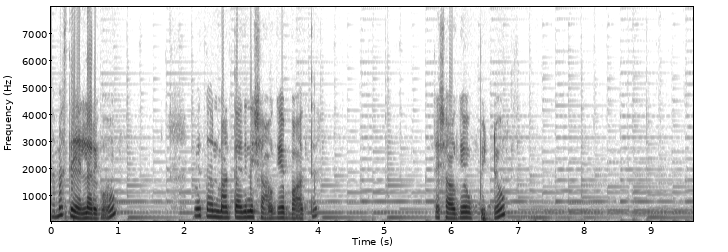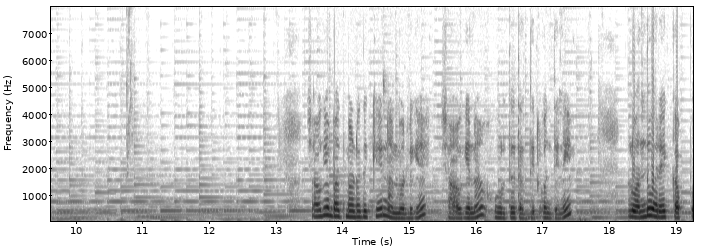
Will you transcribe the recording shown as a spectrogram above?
ನಮಸ್ತೆ ಎಲ್ಲರಿಗೂ. ಇವತ್ತು ನಾನು ಮಾಡ್ತಾಯಿದ್ದೀನಿ ಶಾವಿಗೆ ಬಾತ್. ಮತ್ತು ಶಾವಿಗೆ ಉಪ್ಪಿಟ್ಟು. ಶಾವಿಗೆ ಬಾತ್ ಮಾಡೋದಕ್ಕೆ ನಾನು ಮೊದಲಿಗೆ ಶಾವಿಗೆನ ಹುರಿದು ತೆಗೆದಿಟ್ಕೊತೀನಿ. ಒಂದೂವರೆ ಕಪ್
